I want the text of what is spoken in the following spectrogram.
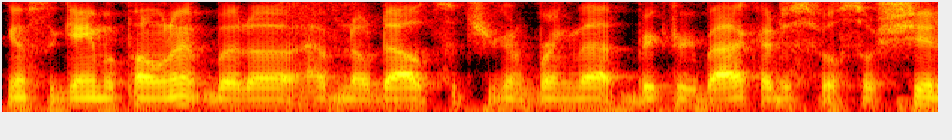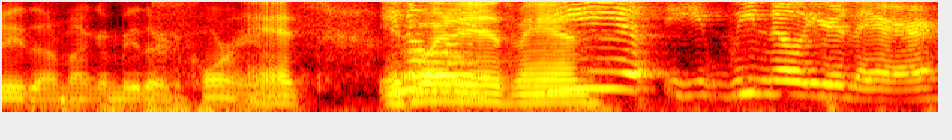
against the game opponent, but uh, have no doubts that you're going to bring that victory back. I just feel so shitty that I'm not going to be there to corner you. It, You it's know what it is, man. We, we know you're there.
